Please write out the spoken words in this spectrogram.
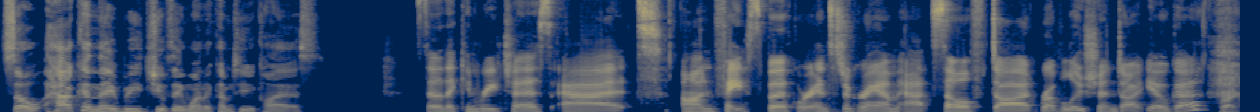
So, how can they reach you if they want to come to your class? So they can reach us at on Facebook or Instagram at self.revolution.yoga. Right.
